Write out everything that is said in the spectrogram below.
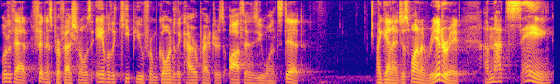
what if that fitness professional was able to keep you from going to the chiropractor as often as you once did? Again, I just want to reiterate I'm not saying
